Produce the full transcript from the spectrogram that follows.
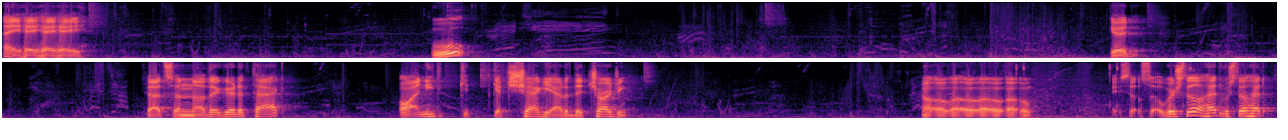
Hey, hey, hey, hey. Ooh. Good. That's another good attack. Oh, I need to get, get Shaggy out of the charging. Uh-oh, uh-oh, uh-oh, uh-oh. Okay, so, so we're still ahead, we're still ahead.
